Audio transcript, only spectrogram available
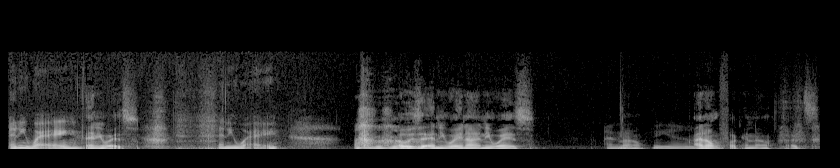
anyway, Anyways. anyway. Oh, is it anyway, not anyways? I mean, No. Yeah. I don't fucking know. It's,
